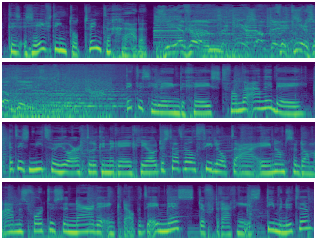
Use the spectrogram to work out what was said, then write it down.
Het is 17 tot 20 graden. ZFM, verkeersupdate. verkeersupdate. Dit is Helene de Geest van de AWB. Het is niet zo heel erg druk in de regio. Er staat wel file op de A1 Amsterdam-Amersfoort tussen Naarden en Knoopend Eemnes. De vertraging is 10 minuten.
